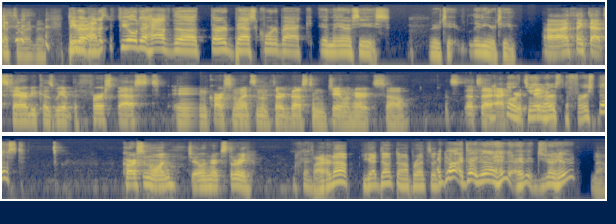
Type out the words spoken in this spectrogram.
that's the right move. Debo, Debo, how how- does it feel to have the third best quarterback in the NFC East, Your team- leading your team? Uh, I think that's fair because we have the first best in Carson Wentz and then third best in Jalen Hurts. So that's that's an Oh, accurate Jalen statement. Hurts the first best. Carson one, Jalen Hurts three. Okay, fired up. You got dunked on, Brinson. I did. I did. I hit it. I hit it. Did you not hear it? No.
